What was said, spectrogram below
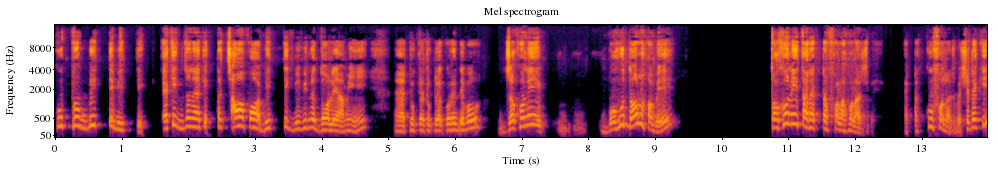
কুপ্রবৃত্তি ভিত্তিক এক একজন এক একটা চাওয়া পাওয়া ভিত্তিক বিভিন্ন দলে আমি টুকরা টুকরা করে দেব। যখনই বহু দল হবে, তখনই তার একটা ফলাফল আসবে, একটা কুফল আসবে। সেটা কি।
